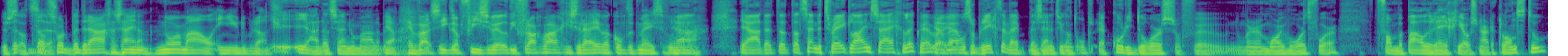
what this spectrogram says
Dus dat, dat, dat uh, soort bedragen zijn ja. normaal in jullie branche. Ja, dat zijn normale bedragen. Ja. En waar zie ik dan visueel die vrachtwagens rijden? Waar komt het meeste van? Ja, ja dat, dat, dat zijn de trade lines eigenlijk, hè, waar wij ons op richten. Wij, wij zijn natuurlijk aan het op, ja, corridors, of uh, noem er een mooi woord voor, van bepaalde regio's naar de klant toe.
